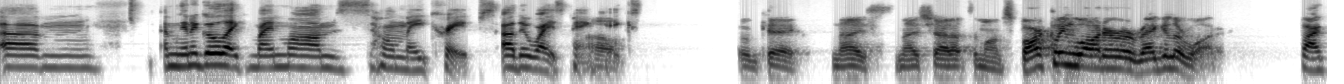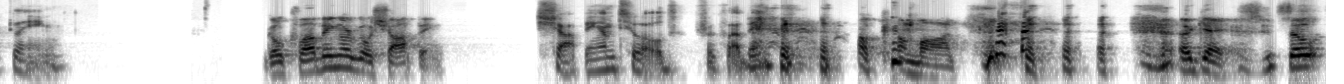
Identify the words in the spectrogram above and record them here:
um I'm going to go like my mom's homemade crepes, otherwise pancakes. Okay, nice. Nice shout out to mom. Sparkling water or regular water? Sparkling. Go clubbing or go shopping? Shopping. I'm too old for clubbing. oh, come on. okay, so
